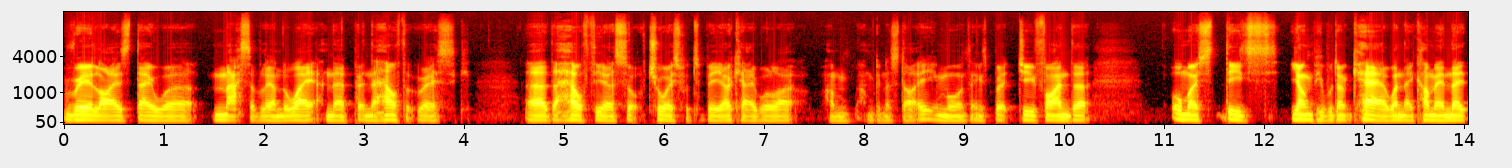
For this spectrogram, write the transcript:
realized they were massively underweight and they're putting their health at risk uh, the healthier sort of choice would to be okay well I, I'm I'm going to start eating more and things. But do you find that almost these young people don't care when they come in? They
